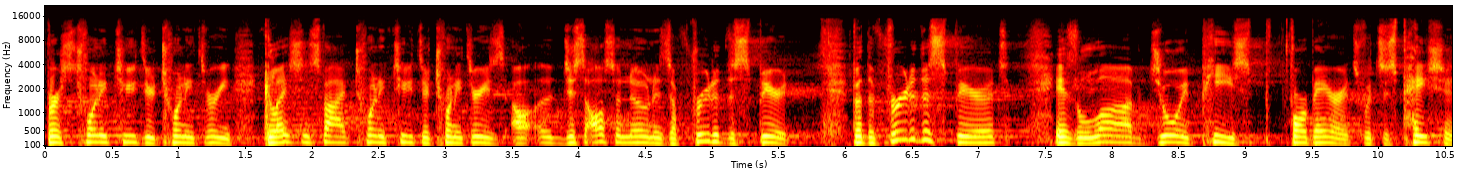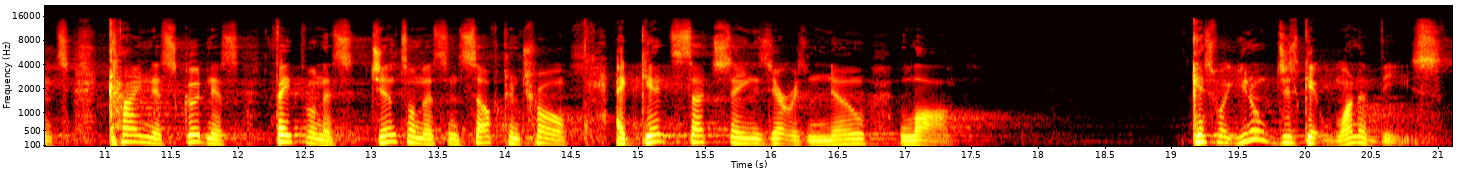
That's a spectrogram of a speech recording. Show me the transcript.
verse 22 through 23. Galatians 5, 22 through 23 is just also known as a fruit of the Spirit. But the fruit of the Spirit is love, joy, peace, forbearance, which is patience, kindness, goodness, faithfulness, gentleness, and self control. Against such things there is no law. Guess what? You don't just get one of these.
